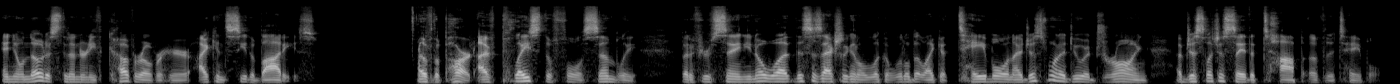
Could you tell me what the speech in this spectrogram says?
And you'll notice that underneath cover over here, I can see the bodies of the part. I've placed the full assembly, but if you're saying, you know what, this is actually going to look a little bit like a table, and I just want to do a drawing of just, let's just say the top of the table.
